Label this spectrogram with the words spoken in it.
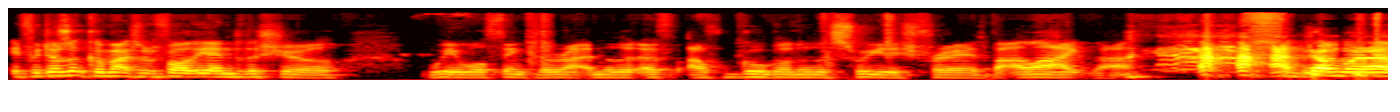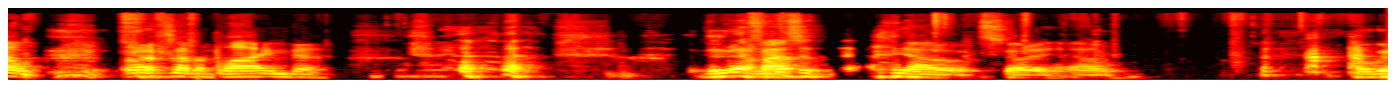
if it doesn't come back to before the end of the show, we will think of the right another. I've googled another Swedish phrase, but I like that. John Morel, ref's had a blinder. the ref has a no. Sorry, I'll, I'll go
